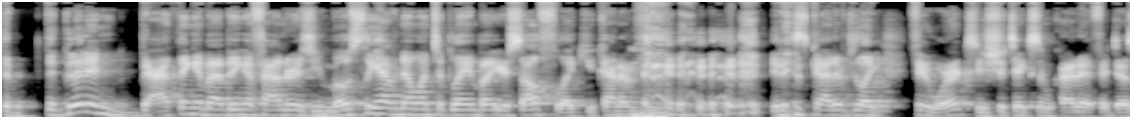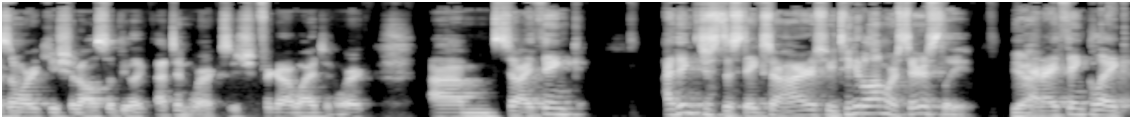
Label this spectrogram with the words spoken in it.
the, the good and bad thing about being a founder is you mostly have no one to blame but yourself. Like you kind of, mm-hmm. it is kind of like if it works, you should take some credit. If it doesn't work, you should also be like that didn't work. So you should figure out why it didn't work. Um, so I think, I think just the stakes are higher, so you take it a lot more seriously. Yeah. And I think like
